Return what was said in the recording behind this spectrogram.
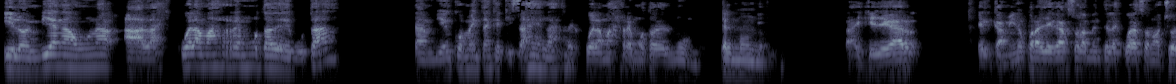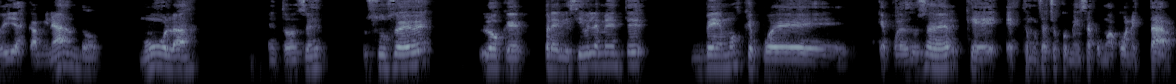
y lo envían a, una, a la escuela más remota de Bután. También comentan que quizás es la escuela más remota del mundo. Del mundo. Hay que llegar el camino para llegar solamente a la escuela son ocho días caminando, mulas. Entonces sucede lo que previsiblemente vemos que puede, que puede suceder, que este muchacho comienza como a conectar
